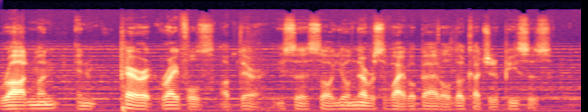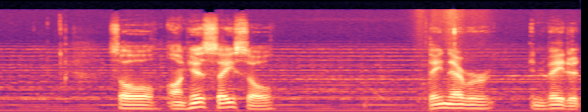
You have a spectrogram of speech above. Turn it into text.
Rodman and Parrott rifles up there. He says, So you'll never survive a battle. They'll cut you to pieces. So, on his say so, they never invaded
